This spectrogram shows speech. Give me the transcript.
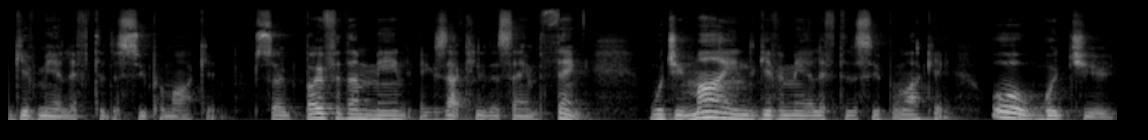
give me a lift to the supermarket? So both of them mean exactly the same thing. Would you mind giving me a lift to the supermarket? Or would you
